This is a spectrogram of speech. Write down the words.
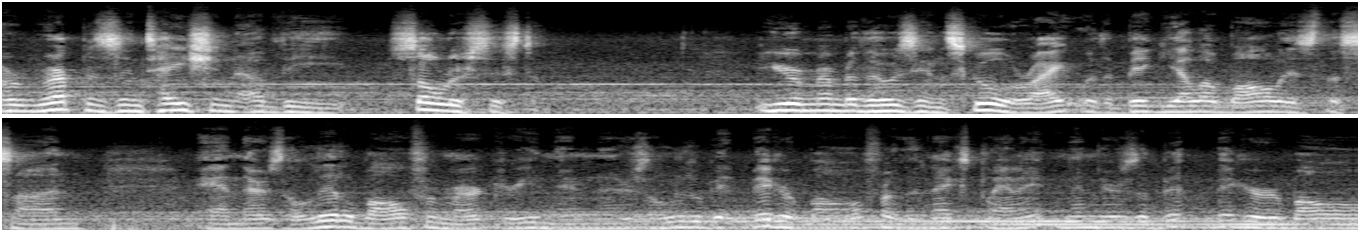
a representation of the solar system. You remember those in school, right? Where the big yellow ball is the sun, and there's a little ball for Mercury, and then there's a little bit bigger ball for the next planet, and then there's a bit bigger ball,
